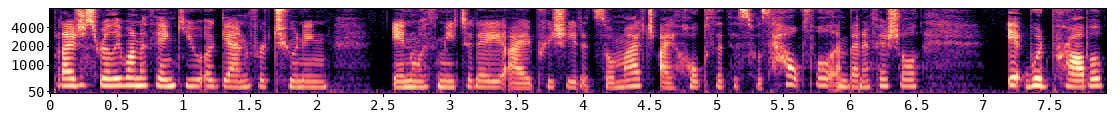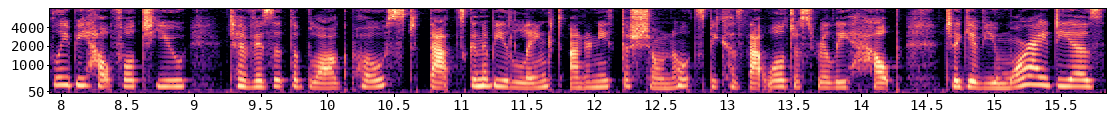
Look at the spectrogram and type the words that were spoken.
But I just really want to thank you again for tuning in with me today. I appreciate it so much. I hope that this was helpful and beneficial. It would probably be helpful to you to visit the blog post. That's going to be linked underneath the show notes because that will just really help to give you more ideas.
